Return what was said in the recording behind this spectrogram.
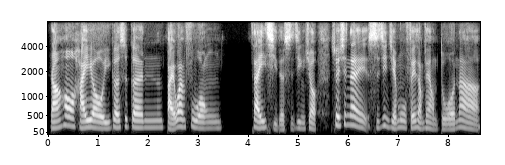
然后还有一个是跟百万富翁在一起的实境秀，所以现在实境节目非常非常多。那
